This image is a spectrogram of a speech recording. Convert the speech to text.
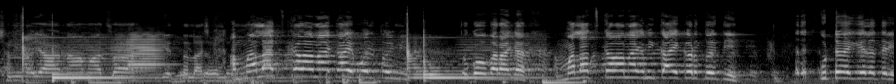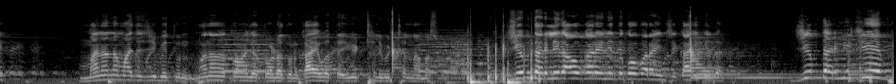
छंद या नामाचा घेतला मलाच कळा नाही काय बोलतोय मी. तो को बरा का? मलाच कळा नाही मी काय करतोय ती. अरे कुठं गेलं तरी? मनानं माझ्या जिबेतून मनानं तो माझ्या तोंडातून काय होतं विठ्ठल विठ्ठल नामस्मरण. जीभ धरली गावकऱ्याने तो कोबरायांची काय केलं? जीभ धरली जीभ.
